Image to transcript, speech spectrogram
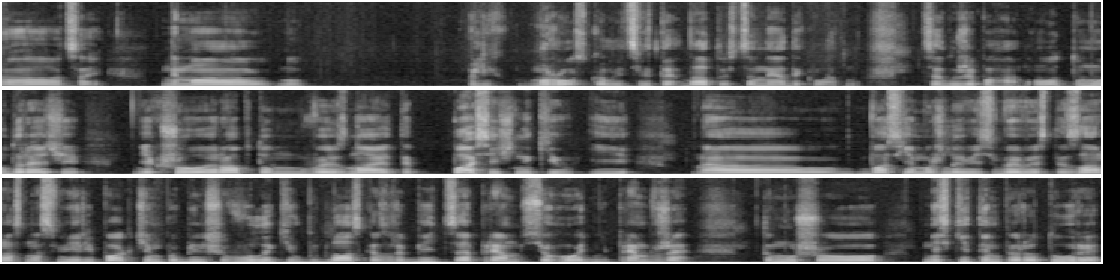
е, цей, нема ну, блін, мороз, коли цвіте. Да? Тобто це неадекватно. Це дуже погано. От, тому, до речі, якщо раптом ви знаєте пасічників і е, у вас є можливість вивести зараз на свій ріпак чим побільше вуликів, будь ласка, зробіть це прямо сьогодні, прямо вже. Тому що низькі температури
